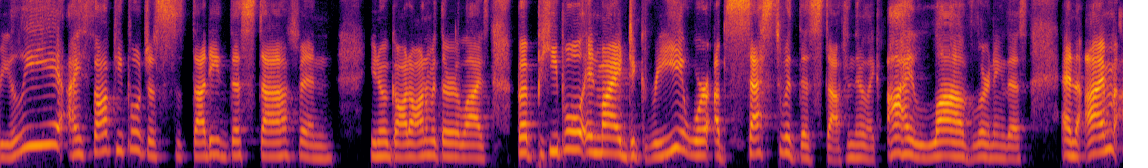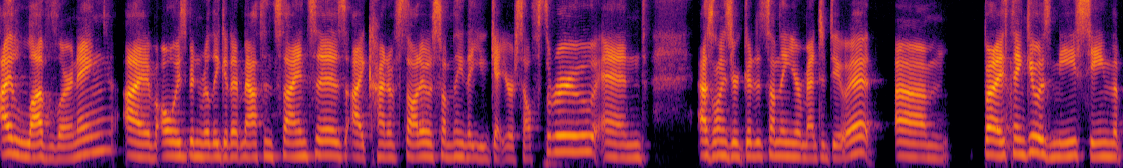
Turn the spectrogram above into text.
really? I thought people just studied this stuff and you know got on with their lives. But people in my degree were obsessed with this stuff and they're like i love learning this and i'm i love learning. I've always been really good at math and sciences. I kind of thought it was something that you get yourself through and as long as you're good at something you're meant to do it. Um, but i think it was me seeing the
